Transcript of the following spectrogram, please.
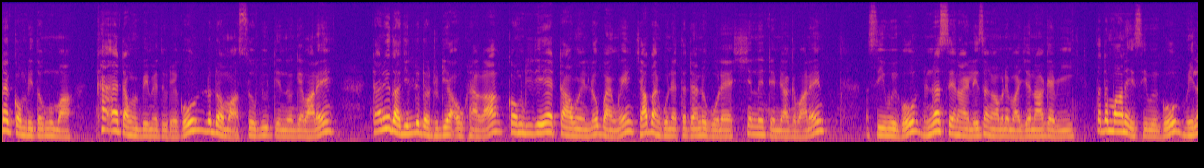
တဲ့ကော်မတီသုံးခုမှာခန့်အပ်တာဝန်ပေးမဲ့သူတွေကိုလွှတ်တော်မှာအဆိုပြုတင်သွင်းခဲ့ပါတယ်။တိုင်းဒေသကြီးလွှတ်တော်ဒုတိယဥက္ကဋ္ဌကကော်မတီတွေရဲ့တာဝန်လုပ်ပိုင်ခွင့်ရပိုင်ခွင့်နဲ့တက်တန်းတို့ကိုလည်းရှင်းလင်းတင်ပြခဲ့ပါတယ်။အစည်းအဝေးကိုနနက်10:45မိနစ်မှာရန်နာခဲ့ပြီးတတမနေ့အစည်းအဝေးကိုမေလ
